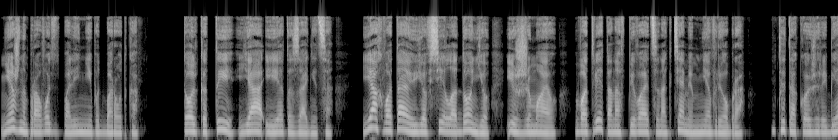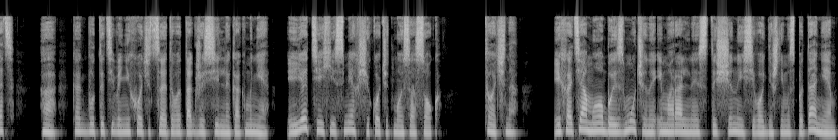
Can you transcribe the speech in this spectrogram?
нежно проводят по линии подбородка. Только ты, я и эта задница. Я хватаю ее всей ладонью и сжимаю. В ответ она впивается ногтями мне в ребра. Ты такой жеребец. А, как будто тебе не хочется этого так же сильно, как мне. Ее тихий смех щекочет мой сосок. Точно. И хотя мы оба измучены и морально истощены сегодняшним испытанием,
